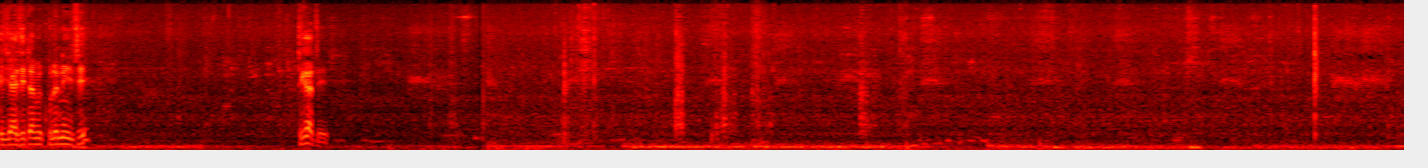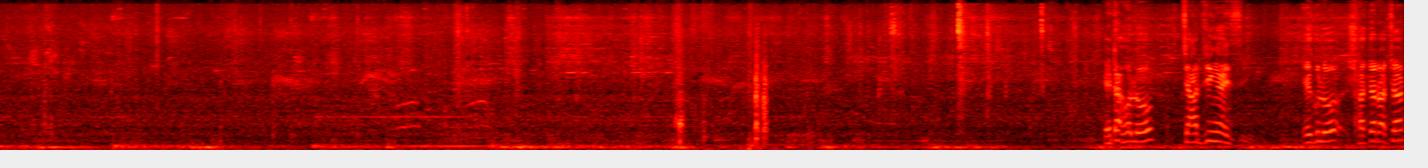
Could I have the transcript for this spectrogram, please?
এই আইসিটা আমি খুলে নিয়েছি। ঠিক আছে? এটা হলো চার্জিং আইসি এগুলো সচরাচর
